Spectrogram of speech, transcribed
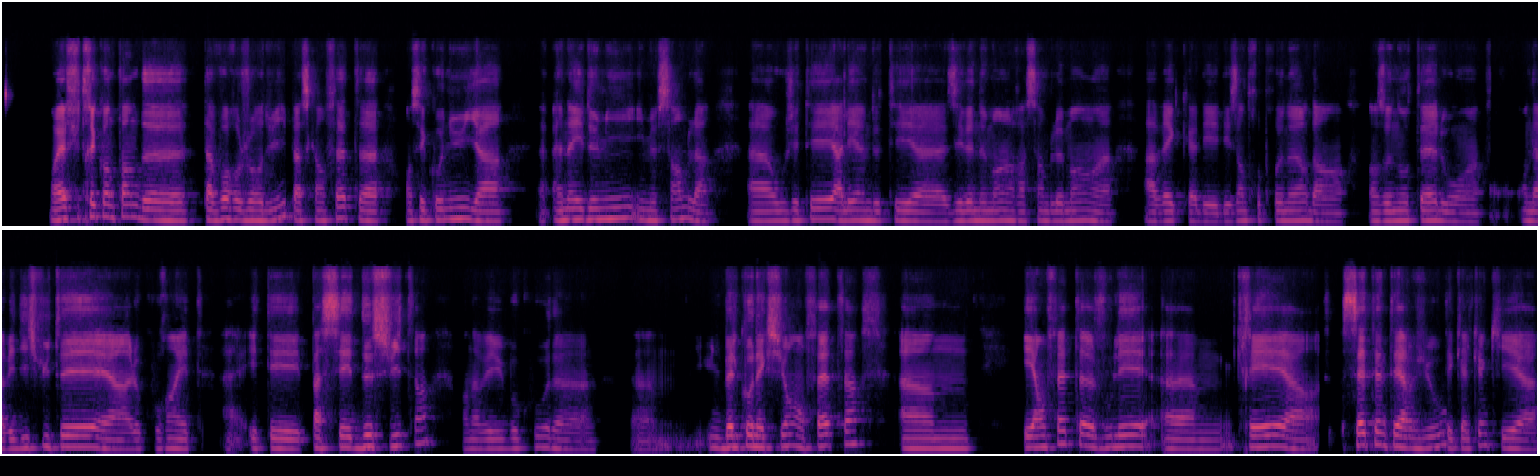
Ouais, je suis très content de t'avoir aujourd'hui parce qu'en fait, euh, on s'est connus il y a un an et demi, il me semble, euh, où j'étais allé à un de tes euh, événements, un rassemblement avec des, entrepreneurs dans, un hôtel où on, avait discuté le courant était, passé de suite. On avait eu beaucoup de, une belle connexion en fait. Et en fait, je voulais créer cette interview. C'est quelqu'un qui est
